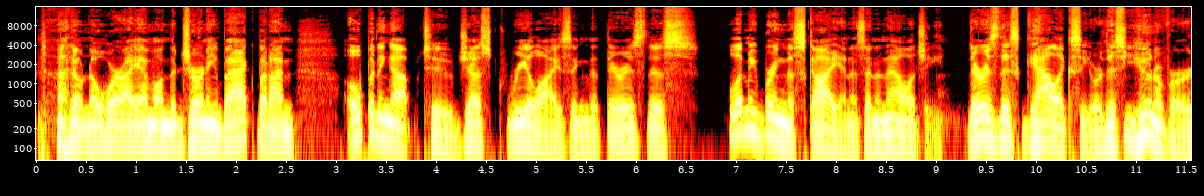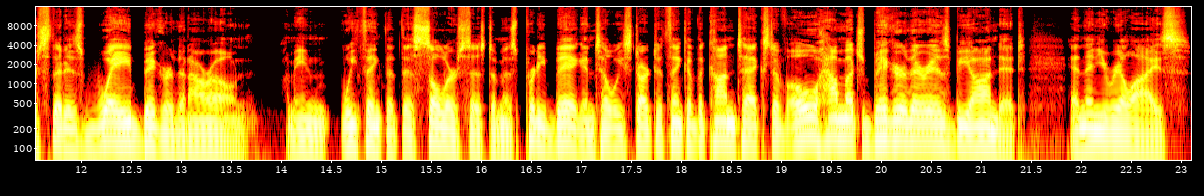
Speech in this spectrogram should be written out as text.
I don't know where I am on the journey back, but I'm opening up to just realizing that there is this. Let me bring the sky in as an analogy. There is this galaxy or this universe that is way bigger than our own. I mean, we think that this solar system is pretty big until we start to think of the context of, oh, how much bigger there is beyond it. And then you realize,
